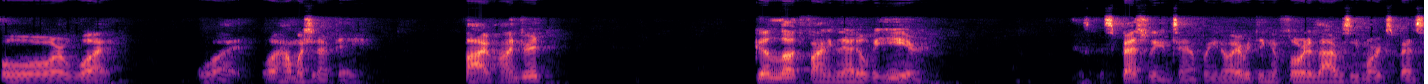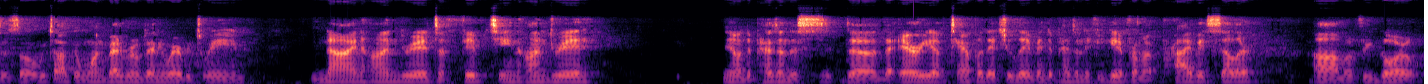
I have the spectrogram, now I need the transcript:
for what? What? Well, how much did I pay? 500? Good luck finding that over here. Especially in Tampa. You know, everything in Florida is obviously more expensive. So we're talking one bedrooms anywhere between 900 to 1500 you know depends on the the the area of Tampa that you live in depends on if you get it from a private seller um, if you go,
